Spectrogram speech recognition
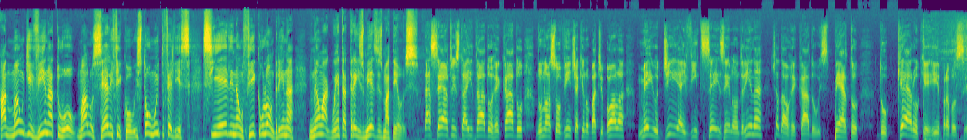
a mão divina atuou, Malucelli ficou. Estou muito feliz. Se ele não fica, o Londrina não aguenta três meses, Matheus. Tá certo, está aí dado o recado do nosso ouvinte aqui no Bate-Bola. Meio-dia e 26 em Londrina. Deixa eu dar o recado esperto do Quero Que Ri para você.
